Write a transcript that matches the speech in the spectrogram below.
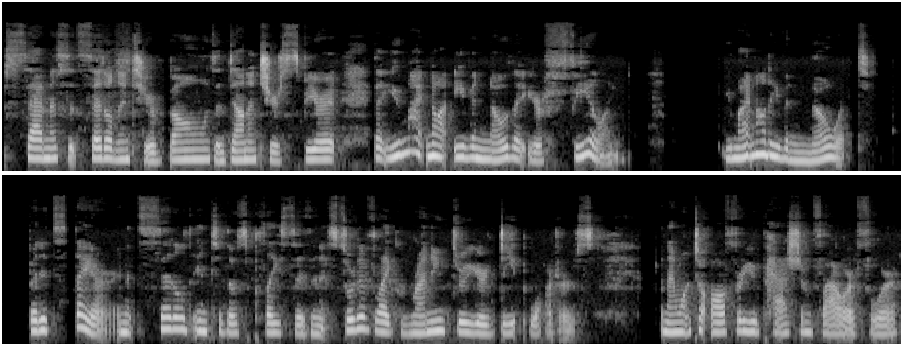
sadness that's settled into your bones and down into your spirit that you might not even know that you're feeling. You might not even know it but it's there and it's settled into those places and it's sort of like running through your deep waters. And I want to offer you passion flower for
